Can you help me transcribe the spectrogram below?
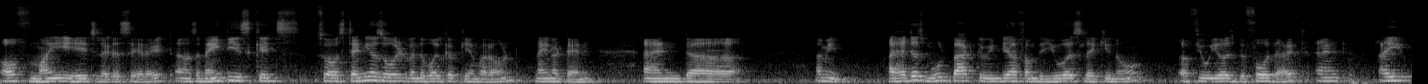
of my age, let us say, right? Uh, so 90s kids. So I was 10 years old when the World Cup came around, 9 or 10. And uh, I mean, I had just moved back to India from the US, like, you know, a few years before that. And I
